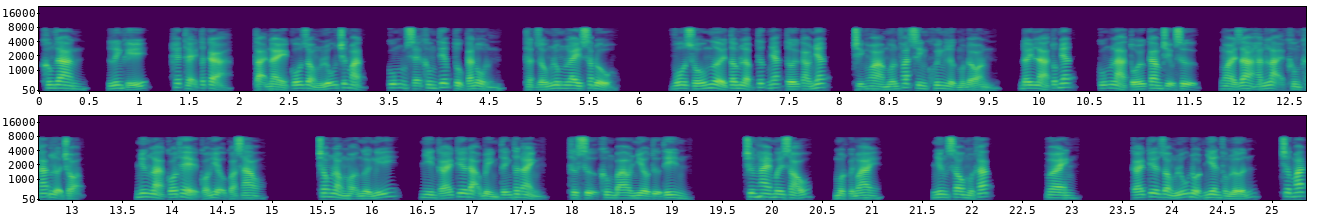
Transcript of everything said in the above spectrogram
Không gian, linh khí, hết thảy tất cả, tại này cố dòng lũ trước mặt, cũng sẽ không tiếp tục căn ổn, thật giống lung lay sắp đổ vô số người tâm lập tức nhắc tới cao nhất, chính hòa muốn phát sinh khuynh lực một đòn, đây là tốt nhất, cũng là tối cam chịu sự, ngoài ra hắn lại không khác lựa chọn. Nhưng là có thể có hiệu quả sao? Trong lòng mọi người nghĩ, nhìn cái kia đạo bình tĩnh thân ảnh, thực sự không bao nhiêu tự tin. Chương hai mươi sáu, một quyền mai. nhưng sau một khắc vê anh. Cái kia dòng lũ đột nhiên phồng lớn, trước mắt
